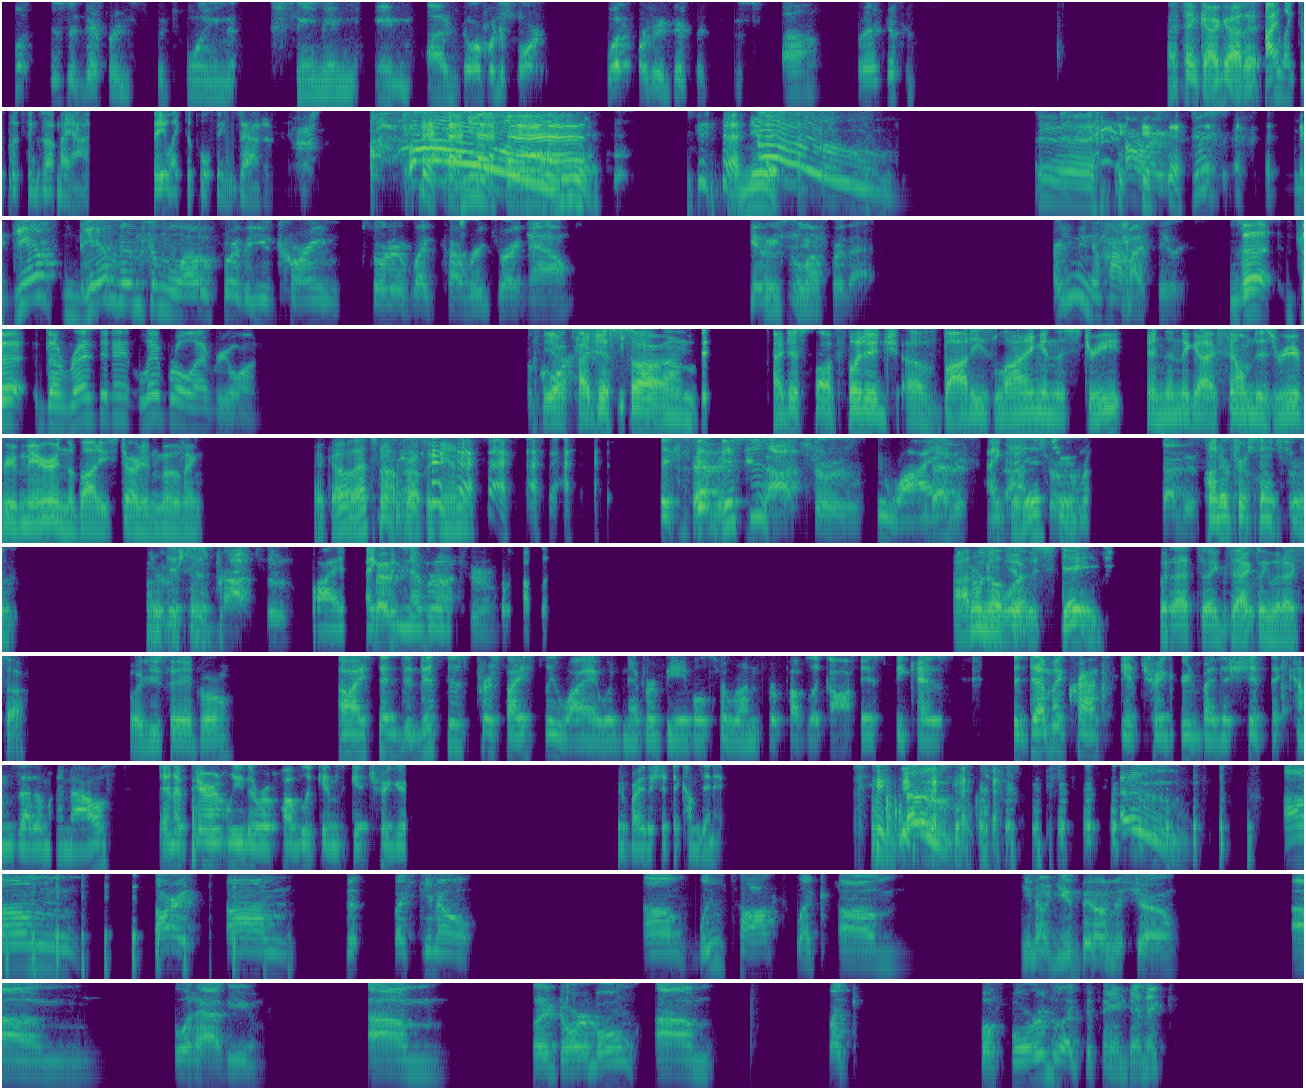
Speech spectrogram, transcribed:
What is the difference between semen and adorable deport? What are the differences? Uh, what are the differences? I think I got it. I like to put things up my ass. They like to pull things out of theirs. Oh! I knew it. oh! Uh, All right, just give give them some love for the Ukraine sort of like coverage right now. Give them you some love for that. Are you mean how am I serious? the the the resident liberal, everyone. Yeah. I just saw um I just saw footage of bodies lying in the street and then the guy filmed his rearview mirror and the body started moving. Like, oh, that's not propaganda. Th- th- That this is is not true. why That is I could It is true. true. That is 100% true. Hundred This is percent. Not true. why I That could never not true. public. I don't know if it was staged, but that's exactly what I saw. What'd you say, Adorable? Oh, I said this is precisely why I would never be able to run for public office because the Democrats get triggered by the shit that comes out of my mouth, and apparently the Republicans get triggered by the shit that comes in it. Oh, oh. Um. All right. Um. Like you know. Um. We've talked like um. You know, you've been on the show. Um. What have you? Um. But adorable. Um. Like before, like the pandemic,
